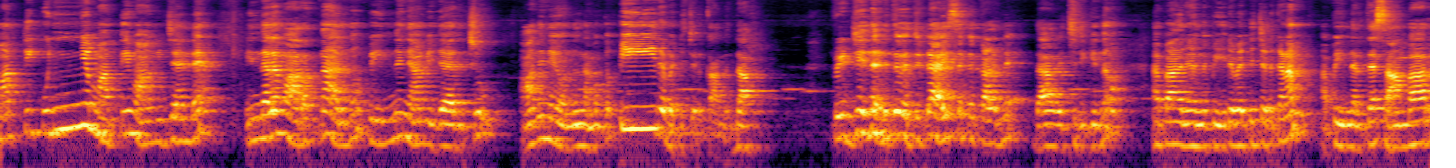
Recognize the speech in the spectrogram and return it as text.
മത്തി കുഞ്ഞു മത്തി വാങ്ങിച്ചതിന്റെ ഇന്നലെ മറന്നായിരുന്നു അപ്പൊ ഇന്ന് ഞാൻ വിചാരിച്ചു അതിനെ ഒന്ന് നമുക്ക് പീര പറ്റിച്ചെടുക്കാം ദാ ഫ്രിഡ്ജിൽ നിന്ന് എടുത്ത് വെച്ചിട്ട് ഐസൊക്കെ കളഞ്ഞ് ദാ വെച്ചിരിക്കുന്നു. അപ്പൊ അതിനൊന്ന് പീര പറ്റിച്ചെടുക്കണം അപ്പൊ ഇന്നലത്തെ സാമ്പാർ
